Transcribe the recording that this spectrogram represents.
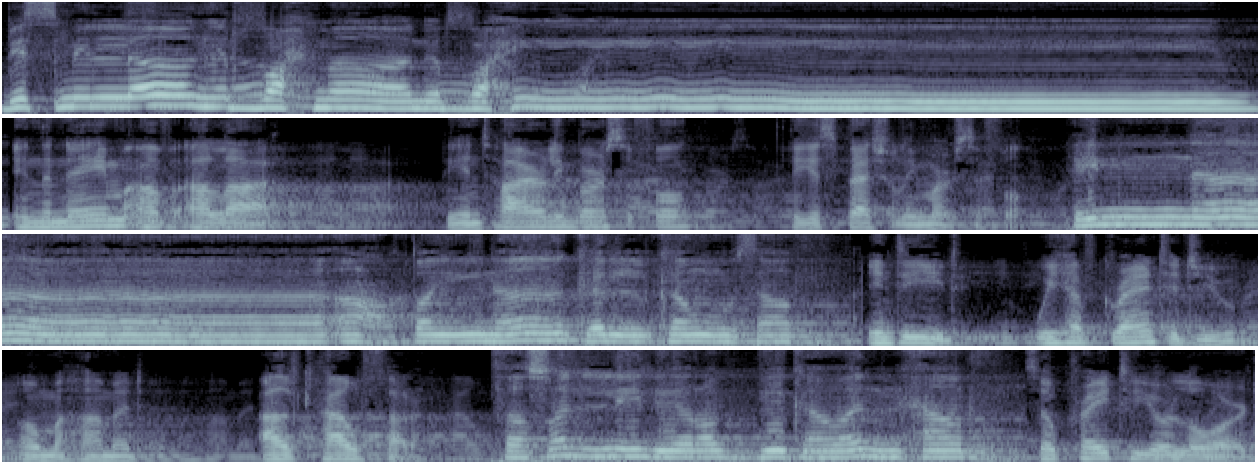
بسم الله الرحمن الرحيم In the name of Allah, the entirely merciful, the especially merciful. إنا أعطيناك الكوثر Indeed, we have granted you, O Muhammad, Al-Kawthar. فصل لربك وانحر So pray to your Lord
